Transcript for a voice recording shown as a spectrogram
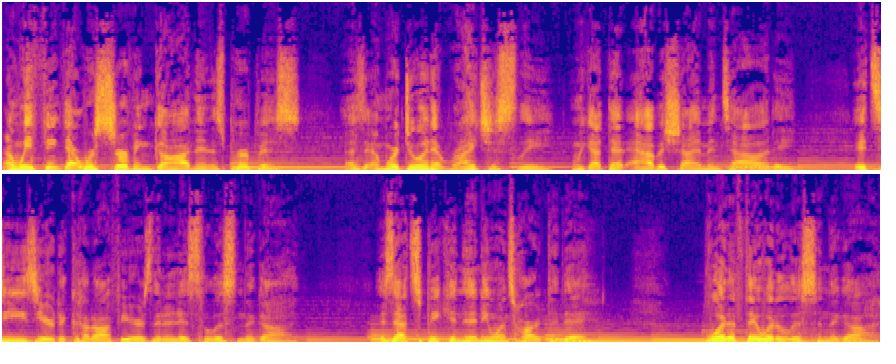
And we think that we're serving God and His purpose, as, and we're doing it righteously. We got that Abishai mentality. It's easier to cut off ears than it is to listen to God. Is that speaking to anyone's heart today? What if they would have listened to God?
